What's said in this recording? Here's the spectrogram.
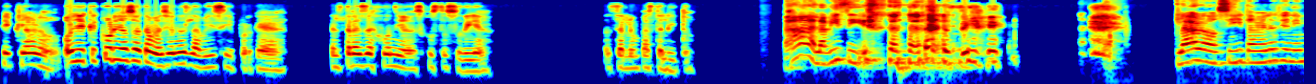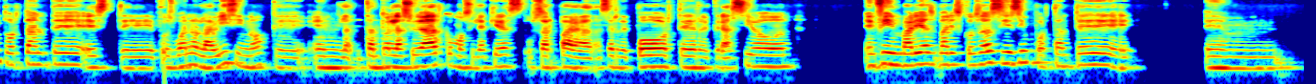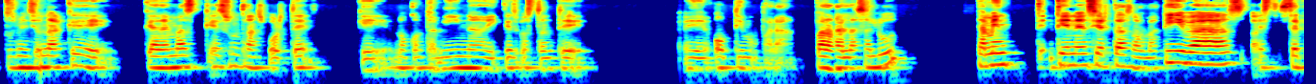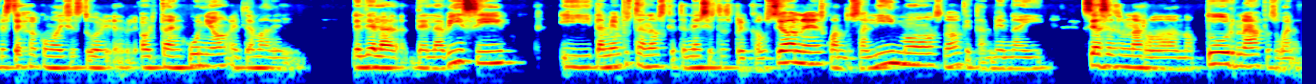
Sí, claro. Oye, qué curioso que menciones la bici, porque el 3 de junio es justo su día. Hacerle un pastelito. Ah, la bici. Sí, Claro, sí, también es bien importante, este, pues bueno, la bici, ¿no? Que en la- tanto en la ciudad como si la quieres usar para hacer deporte, recreación, en fin, varias, varias cosas, sí es importante, em, pues mencionar que, que además que es un transporte que no contamina y que es bastante eh, óptimo para, para la salud. También tienen ciertas normativas, se festeja, como dices tú, ahori- ahorita en junio, el tema del, del día de la, de la bici, y también pues tenemos que tener ciertas precauciones cuando salimos, ¿no? Que también ahí, si haces una rodada nocturna, pues bueno,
